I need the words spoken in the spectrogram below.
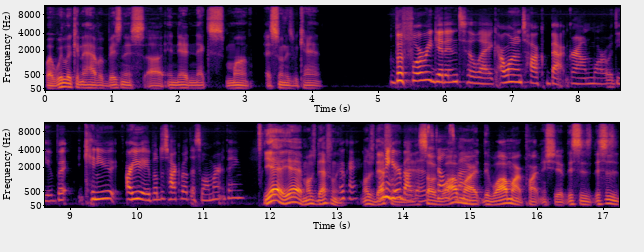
but we're looking to have a business uh, in there next month as soon as we can. Before we get into like, I want to talk background more with you, but can you? Are you able to talk about this Walmart thing? Yeah, yeah, most definitely. Okay. most I wanna definitely. hear about man. this. So Tell Walmart, the Walmart partnership. This is this is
